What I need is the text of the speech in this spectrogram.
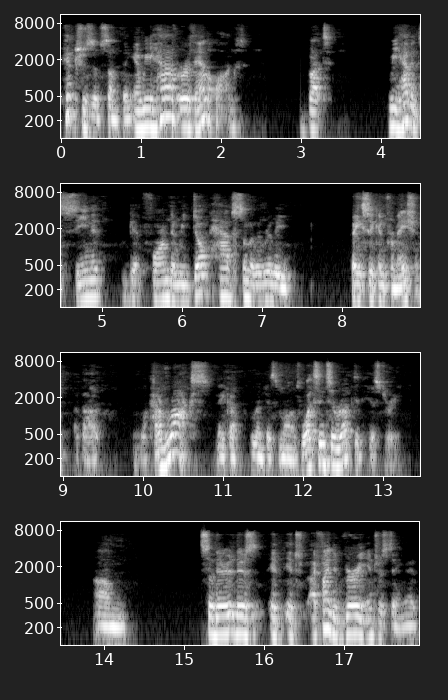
pictures of something, and we have Earth analogs, but we haven't seen it get formed, and we don't have some of the really basic information about what kind of rocks make up Olympus Mons, what's its eruptive history. Um, so there, there's it, it's I find it very interesting that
